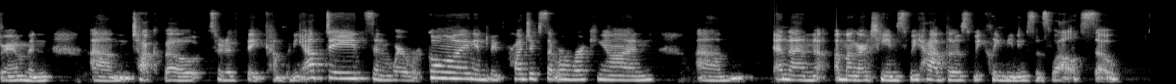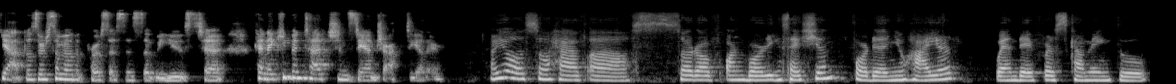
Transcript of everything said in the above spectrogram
room, and um, talk about sort of big company updates and where we're going and big projects that we're working on. Um, and then among our teams, we have those weekly meetings as well. So, yeah, those are some of the processes that we use to kind of keep in touch and stay on track together. You also have a sort of onboarding session for the new hire when they first coming to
